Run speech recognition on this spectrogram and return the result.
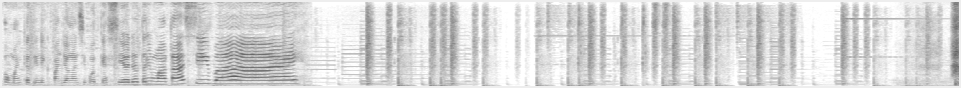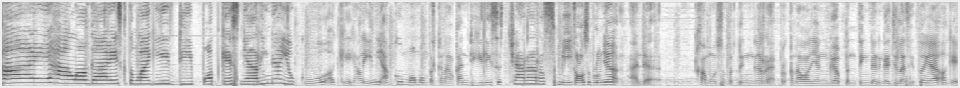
Oh my god ini kepanjangan si podcast ya Udah terima kasih, bye. Hai, halo guys, ketemu lagi di podcastnya Rina Yuku. Oke, kali ini aku mau memperkenalkan diri secara resmi. Kalau sebelumnya ada kamu sempat denger perkenalan yang gak penting dan gak jelas itu ya. Oke, okay.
